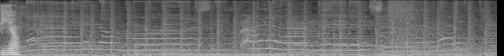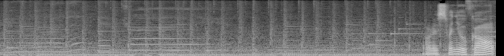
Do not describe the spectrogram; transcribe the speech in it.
bien. On le soigner au camp.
